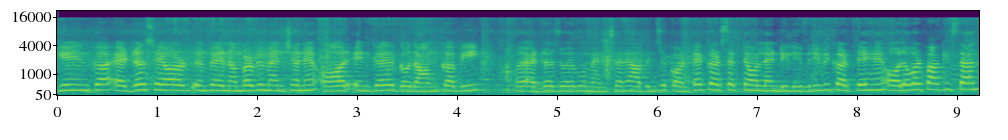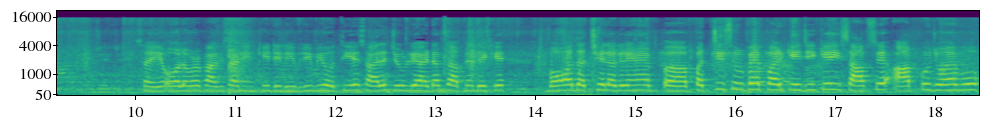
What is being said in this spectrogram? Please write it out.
ये इनका एड्रेस है और इन पर नंबर भी मेंशन है और इनके गोदाम का भी एड्रेस जो है वो मेंशन है। आप इनसे कांटेक्ट कर सकते हैं ऑनलाइन डिलीवरी भी करते हैं ऑल ओवर पाकिस्तान सही है ऑल ओवर पाकिस्तान इनकी डिलीवरी भी होती है। सारे ज्वेलरी आइटम्स आपने देखे बहुत अच्छे लग रहे हैं। पच्चीस रुपये पर केजी के हिसाब से आपको जो है वो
